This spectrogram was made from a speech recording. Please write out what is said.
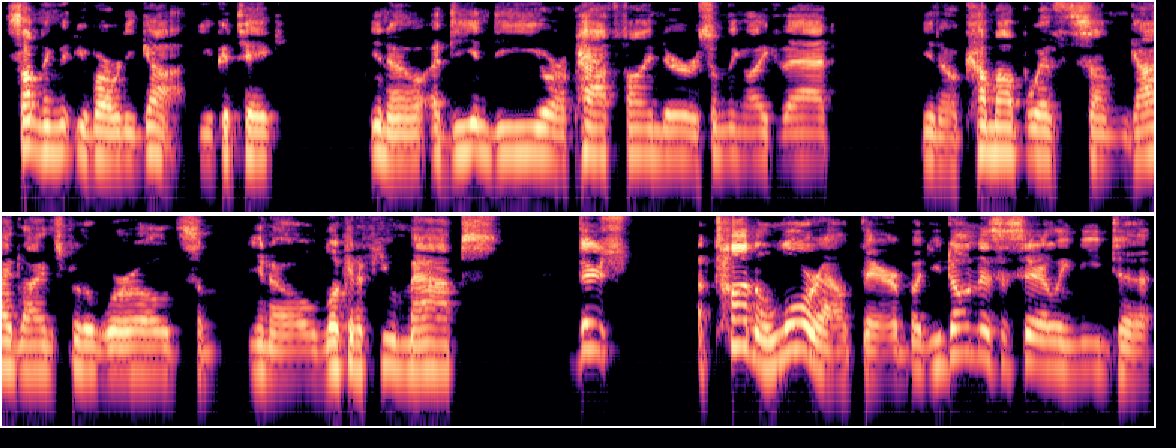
something that you've already got. You could take, you know, a D&D or a Pathfinder or something like that, you know, come up with some guidelines for the world, some, you know, look at a few maps. There's a ton of lore out there, but you don't necessarily need to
